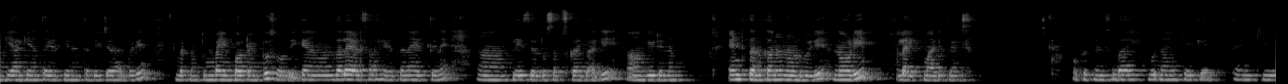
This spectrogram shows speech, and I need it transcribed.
ಆಗಿ ಆಗಿ ಅಂತ ಹೇಳ್ತೀನಿ ಅಂತ ಬೇಜಾರಾಗಬೇಡಿ. ಬಟ್ ನಾನು ತುಂಬ ಇಂಪಾರ್ಟೆಂಟು ಸೊ ಅದಕ್ಕೆ ನಾನು ಒಂದಲ್ಲ ಎರಡು ಸಲ ಹೇಳ್ತಾನೆ ಇರ್ತೀನಿ. ಪ್ಲೀಸ್ ಎಲ್ಲರೂ ಸಬ್ಸ್ಕ್ರೈಬ್ ಆಗಿ ವಿಡಿಯೋನ ಎಂಟು ತನಕನೂ ನೋಡಿಬಿಡಿ. ನೋಡಿ ಲೈಕ್ ಮಾಡಿ friends okay friends bye good night take care thank you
